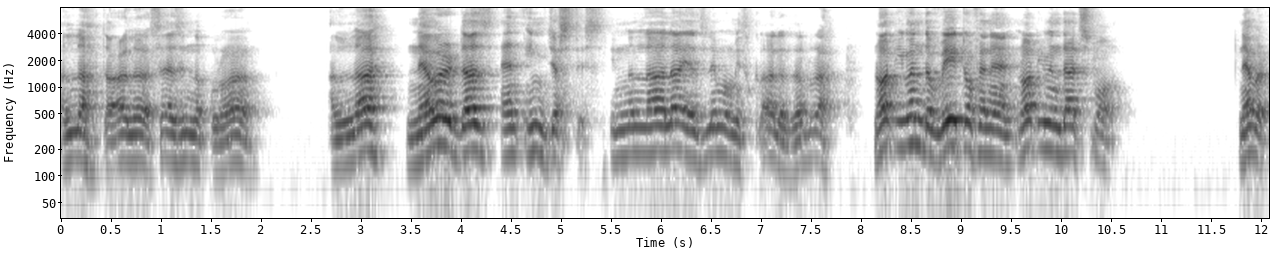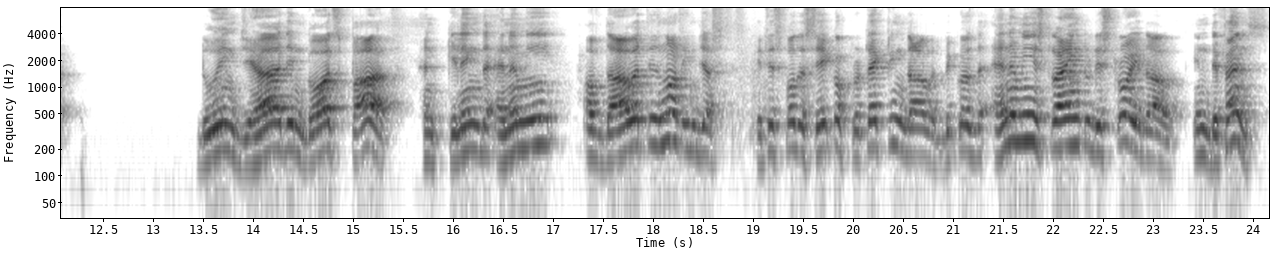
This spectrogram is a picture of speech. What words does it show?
Allah Ta'ala says in the Quran, Allah never does an injustice. Inna Allah la yazlimu mithqala dharra. Not even the weight of an ant, not even that small. Never. Doing jihad in God's path and killing the enemy of da'wat is not injustice. It is for the sake of protecting Dawat because the enemy is trying to destroy Dawat in defense.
